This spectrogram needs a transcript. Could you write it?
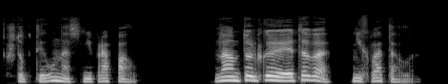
чтоб ты у нас не пропал. Нам только этого не хватало.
